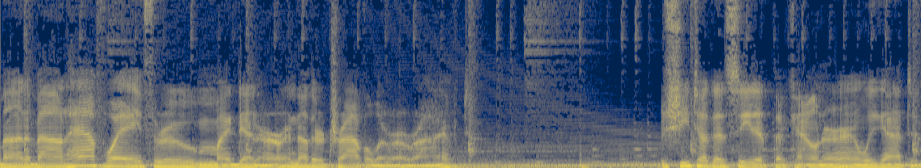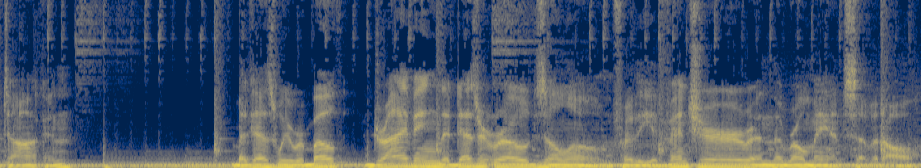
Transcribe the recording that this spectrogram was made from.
But about halfway through my dinner, another traveler arrived. She took a seat at the counter and we got to talking. Because we were both driving the desert roads alone for the adventure and the romance of it all.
